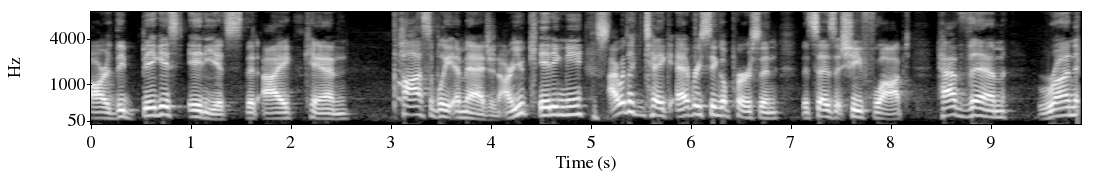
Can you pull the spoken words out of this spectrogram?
are the biggest idiots that I can possibly imagine. Are you kidding me? I would like to take every single person that says that she flopped, have them run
